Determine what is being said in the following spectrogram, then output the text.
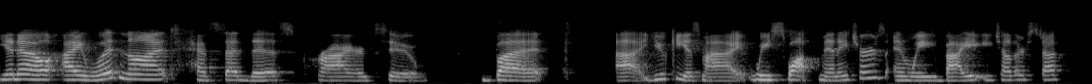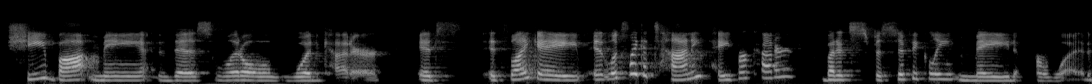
You know, I would not have said this prior to, but uh, Yuki is my, we swap miniatures and we buy each other stuff. She bought me this little wood cutter. It's, it's like a, it looks like a tiny paper cutter, but it's specifically made for wood.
